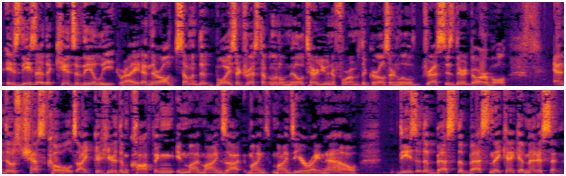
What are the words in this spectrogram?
is these are the kids of the elite, right? And they're all some of the boys are dressed up in little military uniforms, the girls are in little dresses, they're adorable. And those chest colds, I could hear them coughing in my mind's eye, mind's, mind's ear right now. These are the best, the best, and they can't get medicine.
